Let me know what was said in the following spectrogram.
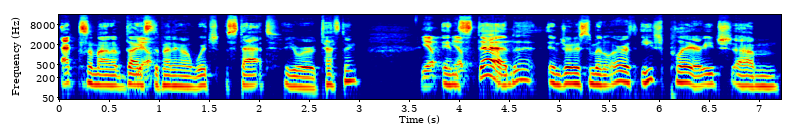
X amount of dice Yep. depending on which stat you were testing. yep. yep. Instead, Mhm. in Journeys to Middle Earth, each player, each um,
